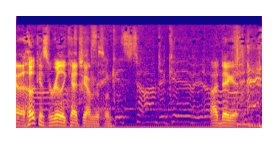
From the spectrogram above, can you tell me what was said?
Yeah, the hook is really catchy on this one. I dig it.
